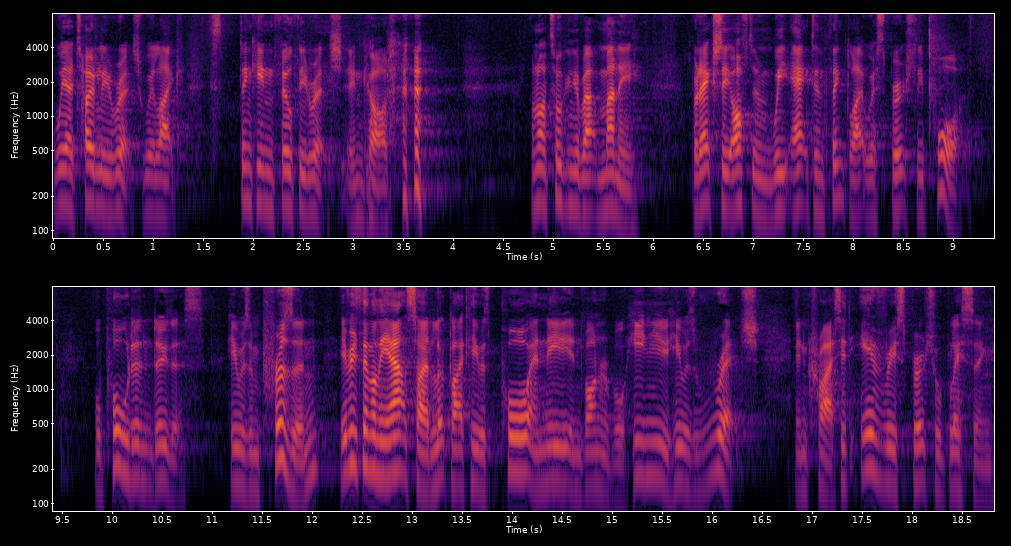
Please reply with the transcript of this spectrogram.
We are totally rich. We're like stinking, filthy rich in God. I'm not talking about money, but actually, often we act and think like we're spiritually poor. Well, Paul didn't do this. He was in prison. Everything on the outside looked like he was poor and needy and vulnerable. He knew he was rich in Christ. He had every spiritual blessing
